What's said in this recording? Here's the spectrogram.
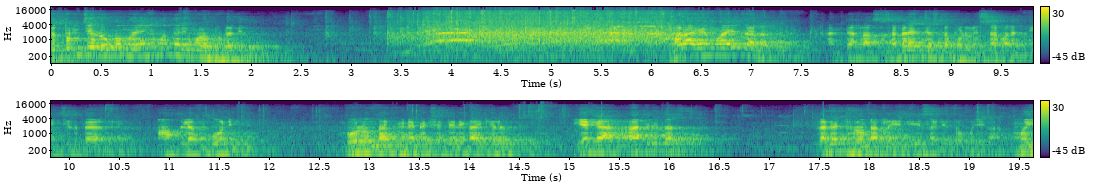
तर तुमचे लोक माझ्या इमानदारीमुळे फुटत आहेत. मला हे माहीत झालं. आणि त्यांना सगळ्यात जास्त फडणवीस साहेबांना ती चिड तयार झाली. आपल्यात कोणी? बोलून दाखविण्यापेक्षा त्याने काय केलं? एका रात्रीतच लगेच ठरवून टाकलं याच्यासाठी चौकशी करा. मै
